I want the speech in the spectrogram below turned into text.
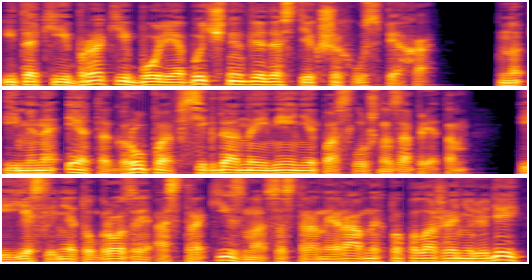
и такие браки более обычны для достигших успеха. Но именно эта группа всегда наименее послушна запретам, и если нет угрозы астракизма со стороны равных по положению людей,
